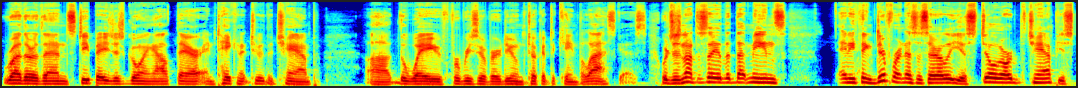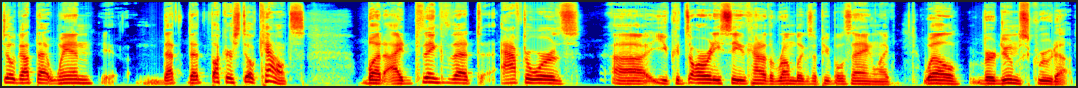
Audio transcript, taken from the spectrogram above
rather than Stipe just going out there and taking it to the champ uh, the way Fabricio Werdum took it to Cain Velasquez. Which is not to say that that means anything different necessarily. You still are the champ. You still got that win. That that fucker still counts. But I think that afterwards, uh, you could already see kind of the rumblings of people saying like, "Well, Werdum screwed up."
